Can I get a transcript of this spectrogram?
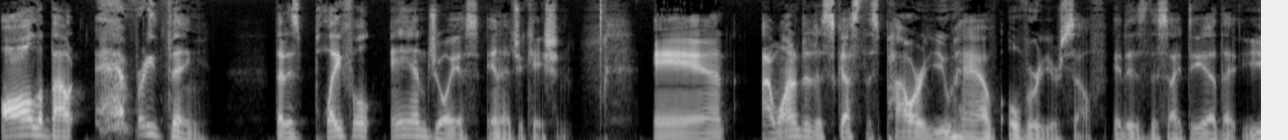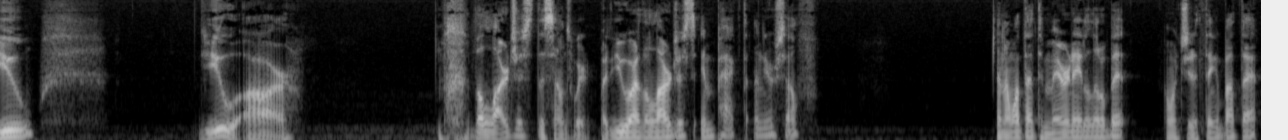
all about everything that is playful and joyous in education. And I wanted to discuss this power you have over yourself. It is this idea that you, you are the largest, this sounds weird, but you are the largest impact on yourself. And I want that to marinate a little bit I want you to think about that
